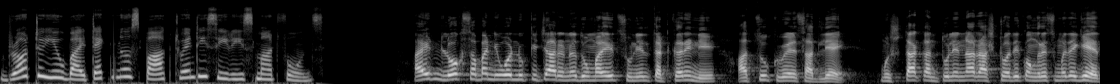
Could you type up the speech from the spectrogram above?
Brought to you by TechnoSpark 20 series smartphones. ऐन लोकसभा निवडणुकीच्या रणधुमाळीत सुनील तटकरेंनी अचूक वेळ साधली आहे. मुश्ताक अंतुलेंना राष्ट्रवादी काँग्रेसमध्ये घेत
